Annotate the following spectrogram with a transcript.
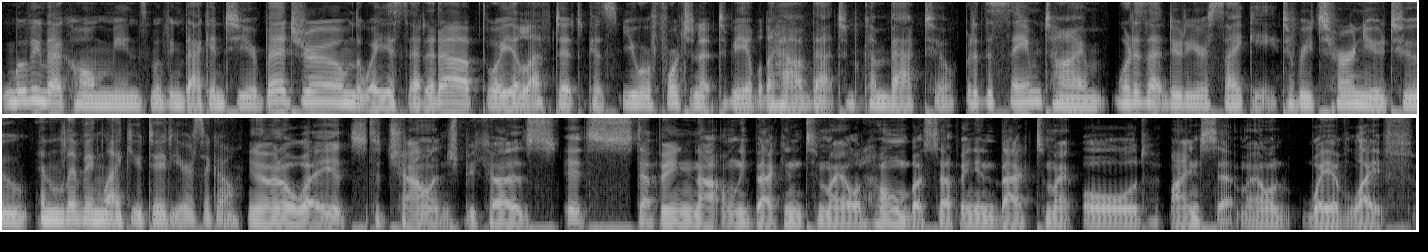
moving back home means moving back into your bedroom, the way you set it up, the way you left it, because you were fortunate to be able to have that to come back to. But at the same time, what does that do to your psyche to return you to and living like you did years ago? You know, in a way, it's a challenge because because it's stepping not only back into my old home, but stepping in back to my old mindset, my old way of life.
